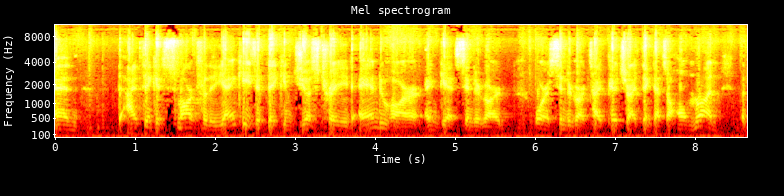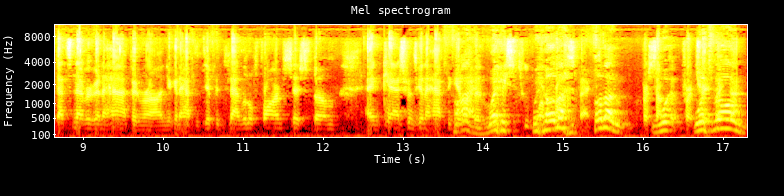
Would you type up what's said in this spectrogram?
And I think it's smart for the Yankees if they can just trade Andujar and get Syndergaard or a Syndergaard type pitcher. I think that's a home run, but that's never going to happen, Ron. You're going to have to dip into that little farm system, and Cashman's going to have to Fine. him at Wait, least two wait, more hold on. Hold on. for something- What- for what's like wrong? that.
